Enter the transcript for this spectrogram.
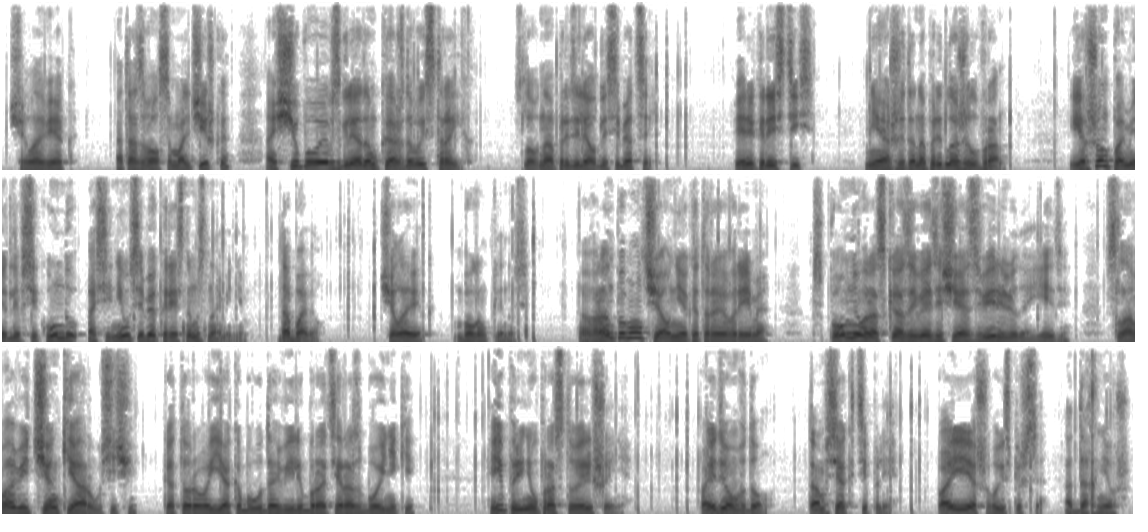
«Человек», отозвался мальчишка, ощупывая взглядом каждого из троих, словно определял для себя цель. Перекрестись, неожиданно предложил Вран. Ершон, помедлив секунду, осенил себя крестным знаменем. Добавил. Человек, богом клянусь. Вран помолчал некоторое время. Вспомнил рассказы Вятича о звере-людоеде, слова ветчанки о Русичи, которого якобы удавили братья-разбойники, и принял простое решение. Пойдем в дом, там всяко теплее. Поешь, выспишься, отдохнешь.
